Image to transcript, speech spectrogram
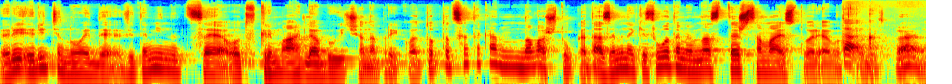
Рі- Рітіноїди, вітаміни С, от в кремах для обличчя, наприклад. Тобто це така нова штука. Да, заміна кислотами в нас теж сама історія виходить. Правильно?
